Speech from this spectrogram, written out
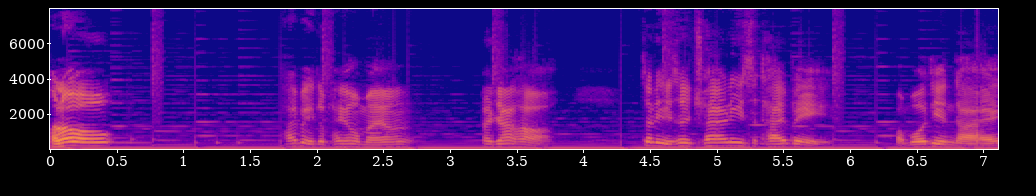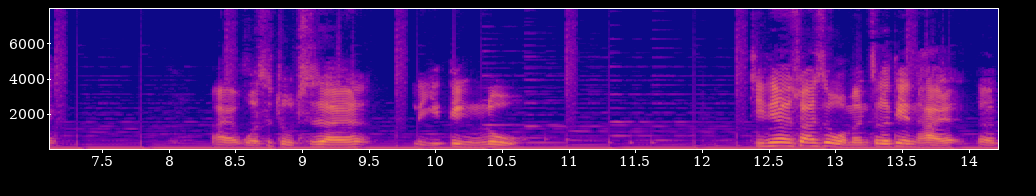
Hello，台北的朋友们，大家好，这里是 Chinese 台北广播电台，哎，我是主持人李定禄。今天算是我们这个电台的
